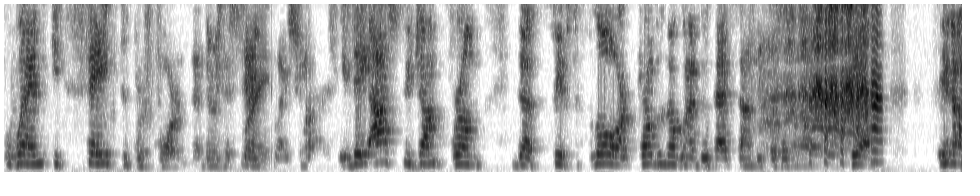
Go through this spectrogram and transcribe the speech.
when it's safe to perform that there is a safe right. place you know if they ask to jump from the fifth floor probably not going to do that stunt because i don't want to killed you know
